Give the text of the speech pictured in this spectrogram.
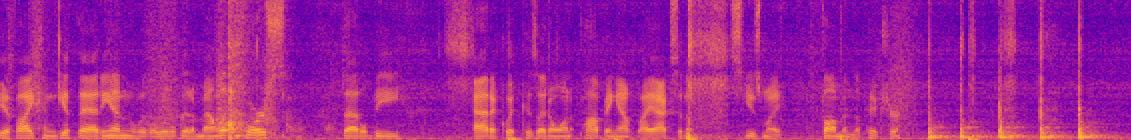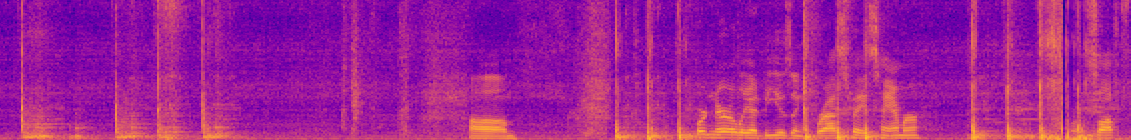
if I can get that in with a little bit of mallet force, that'll be adequate because I don't want it popping out by accident. Excuse my thumb in the picture. Um, ordinarily I'd be using a brass face hammer or a soft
